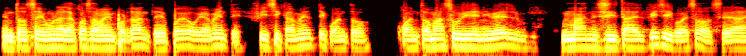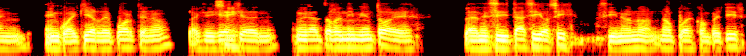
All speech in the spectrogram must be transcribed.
Entonces, una de las cosas más importantes, después, obviamente, físicamente, cuanto, cuanto más subís de nivel, más necesitas del físico, eso se da en, cualquier deporte, ¿no? La exigencia en, el alto rendimiento es, la necesitas sí o sí, si no, no, puedes competir.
